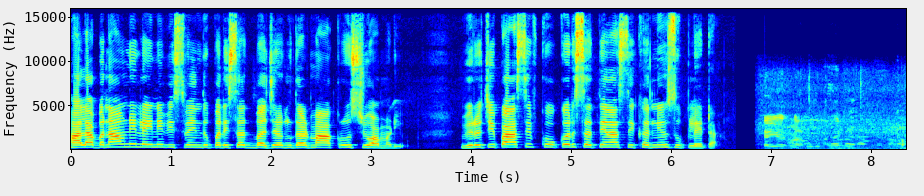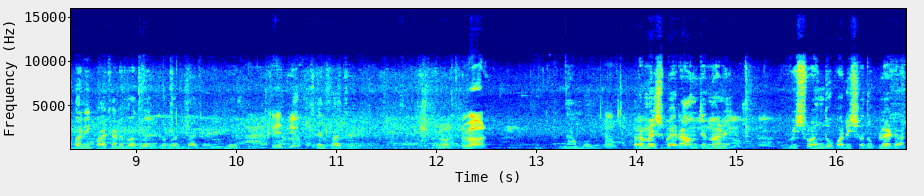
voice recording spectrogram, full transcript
હાલ આ બનાવને લઈને વિશ્વ હિન્દુ પરિષદ બજરંગ દળમાં આક્રોશ જોવા મળ્યો. વિરોચી પાસિફ ખોકર સત્યના શિખર ન્યૂઝ ઉપલેટા. ખબર પાછળ ભગવાન ખબર પાછળ પાછળ. રોલ. નામ બોલો. રમેશભાઈ રામચંદાણી વિશ્વ હિન્દુ પરિષદ ઉપલેટા.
